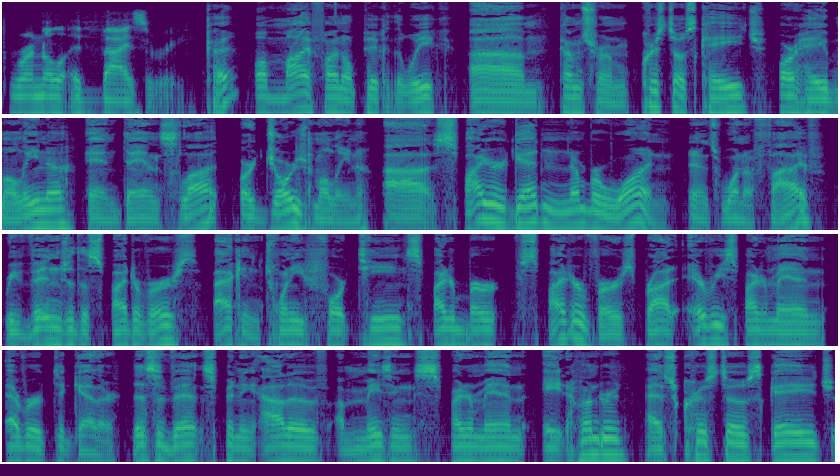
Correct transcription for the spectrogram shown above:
Parental Advisory. Okay. Well, my final pick of the week um, comes from Christos Gage, Jorge Molina, and Dan Slott, or George Molina. Uh, Spider-Geddon number one, and it's one of five. Revenge of the Spider-Verse. Back in 2014, Spider- Spider-Verse brought every Spider-Man ever together. This event spinning out of Amazing Spider-Man 800 as Christos Gage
